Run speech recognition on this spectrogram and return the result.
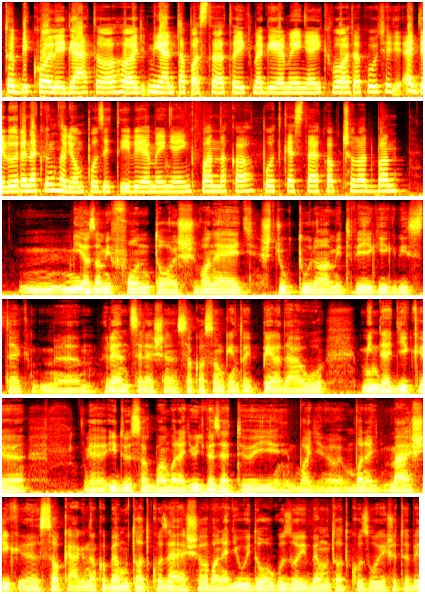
többi kollégától, hogy milyen tapasztalataik, meg élményeik voltak. Úgyhogy egyelőre nekünk nagyon pozitív élményeink vannak a podcasttel kapcsolatban mi az, ami fontos, van egy struktúra, amit végigvisztek rendszeresen, szakaszonként, hogy például mindegyik időszakban van egy ügyvezetői, vagy van egy másik szakágnak a bemutatkozása, van egy új dolgozói bemutatkozó, és a többi,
